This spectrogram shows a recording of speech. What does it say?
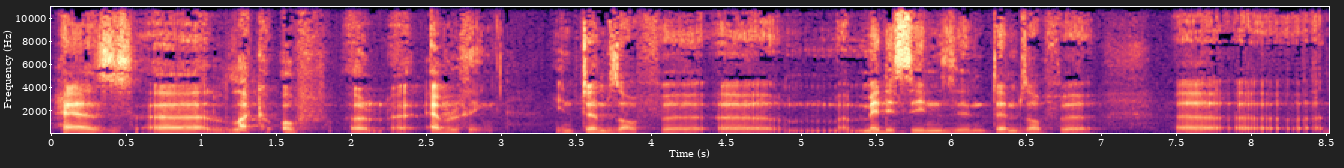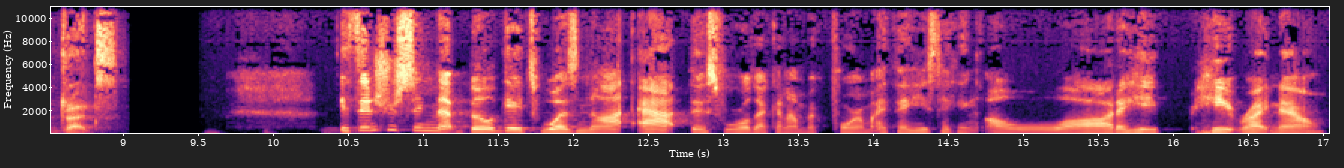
has a lack of uh, everything in terms of uh, uh, medicines, in terms of drugs. It's interesting that Bill Gates was not at this World Economic Forum. I think he's taking a lot of heat, heat right now.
